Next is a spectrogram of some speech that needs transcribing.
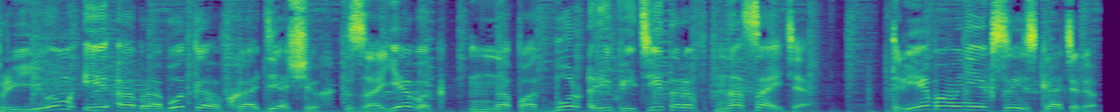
Прием и обработка входящих заявок на подбор репетиторов на сайте – Требования к соискателю.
